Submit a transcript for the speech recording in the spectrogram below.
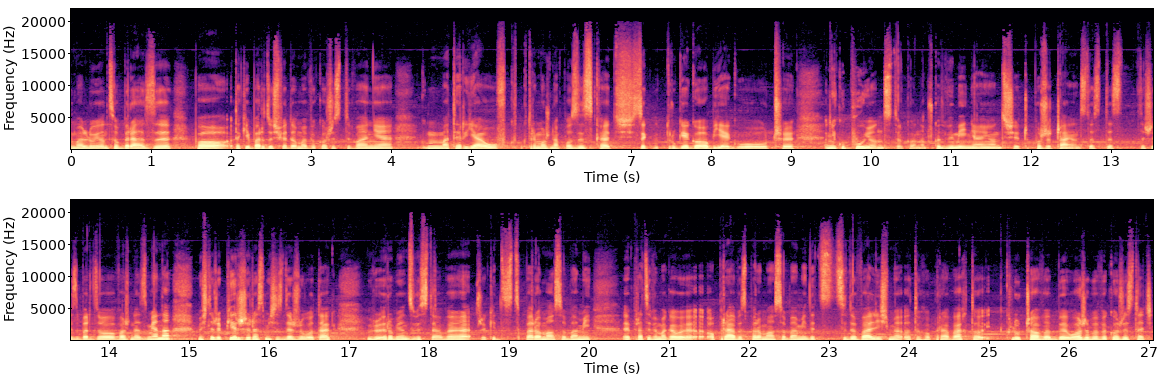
malując obrazy, po takie bardzo świadome wykorzystywanie materiałów, które można pozyskać z drugiego obiegu, czy nie kupując, tylko na przykład wymieniając się, czy pożyczając. To, jest, to jest, też jest bardzo ważna zmiana. Myślę, że pierwszy raz mi się zdarzyło tak, robiąc wystawę, że kiedy z paroma osobami e, prace wymagały oprawy, z paroma osobami decydowaliśmy o tych oprawach, to kluczowe było, żeby wykorzystać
